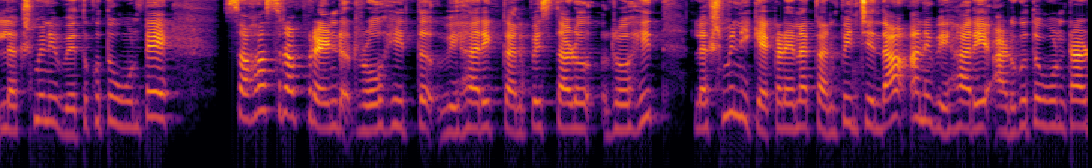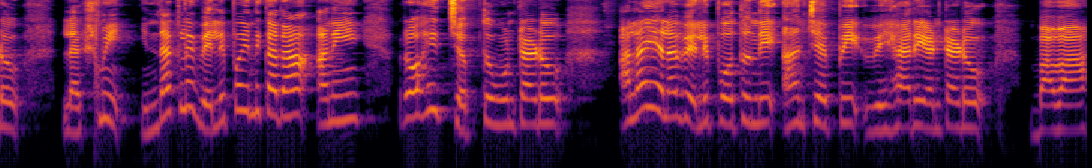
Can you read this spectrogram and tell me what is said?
లక్ష్మిని వెతుకుతూ ఉంటే సహస్ర ఫ్రెండ్ రోహిత్ విహారీకి కనిపిస్తాడు. రోహిత్ లక్ష్మి నీకెక్కడైనా కనిపించిందా? అని విహారీ అడుగుతూ ఉంటాడు. లక్ష్మి ఇందాకలే వెళ్ళిపోయింది కదా? అని రోహిత్ చెప్తూ ఉంటాడు. అలా ఎలా వెళ్ళిపోతుంది? అని చెప్పి విహారీ అంటాడు. బావా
